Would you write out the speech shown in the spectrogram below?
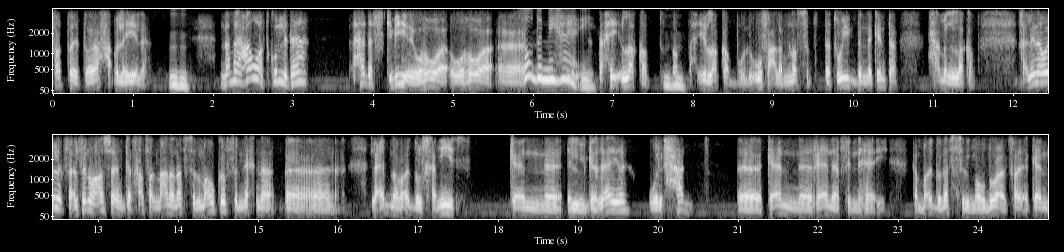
فترة راحة قليلة. إنما يعوض كل ده هدف كبير وهو وهو آه، خوض النهائي. تحقيق لقب بالضبط تحقيق لقب والوقوف على منصة التتويج بإنك أنت حامل اللقب. خليني أقول لك في 2010 يمكن حصل معنا نفس الموقف إن إحنا آه لعبنا برضه الخميس كان آه، الجزائر والحد آه كان غانا في النهائي. كان برضه نفس الموضوع الفرق كان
